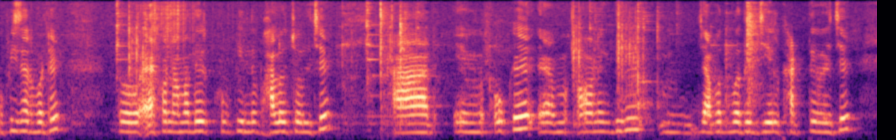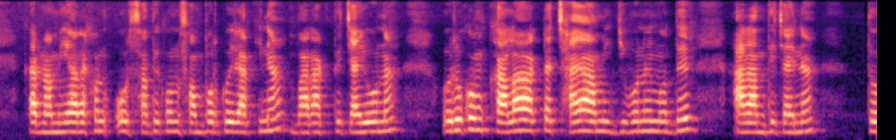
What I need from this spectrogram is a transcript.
অফিসার বটে। তো এখন আমাদের খুব কিন্তু ভালো চলছে। আর ওকে অনেক দিন যাবৎ জেল খাটতে হয়েছে। কারণ আমি আর এখন ওর সাথে কোনো সম্পর্কই রাখি না বা রাখতে চাইও না। ওরকম কালা একটা ছায়া আমি জীবনের মধ্যে আর আনতে চাই না। তো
